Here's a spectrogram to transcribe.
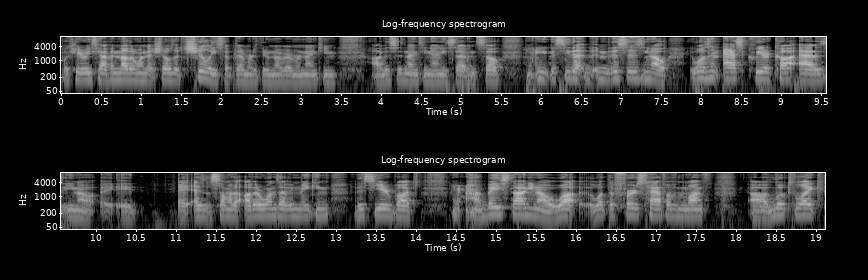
But here we have another one that shows a chilly September through November 19. Uh, this is 1997. So you can see that this is you know it wasn't as clear cut as you know it as some of the other ones I've been making this year, but based on you know what what the first half of the month uh, looked like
